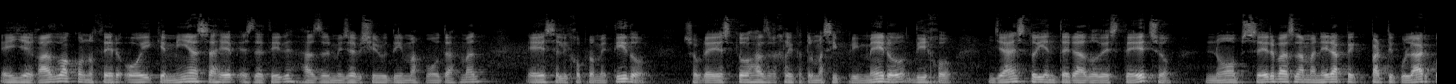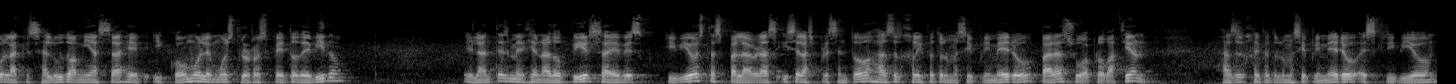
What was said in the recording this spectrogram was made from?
he llegado a conocer hoy que Mia Sahib, es decir, Hazrat Mirza Shiruddin Mahmud Ahmad, es el hijo prometido. Sobre esto, Hazrat Khalifatul Masih I dijo, ya estoy enterado de este hecho. ¿No observas la manera particular con la que saludo a Mia Sahib y cómo le muestro el respeto debido? El antes mencionado Pir Sahib escribió estas palabras y se las presentó a Hazrat Khalifatul Masih I para su aprobación. Hazrat Khalifatul Masih I escribió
